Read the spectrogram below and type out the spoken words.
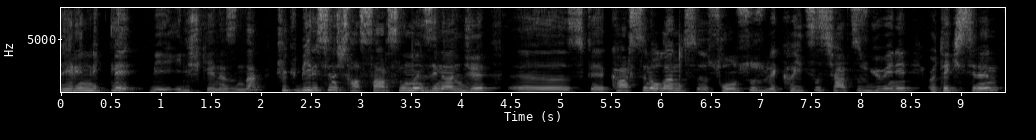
derinlikli bir ilişki en azından. Çünkü birisinin sarsılma inancı, e, karşısına olan sonsuz ve kayıtsız şartsız güveni, ötekisinin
